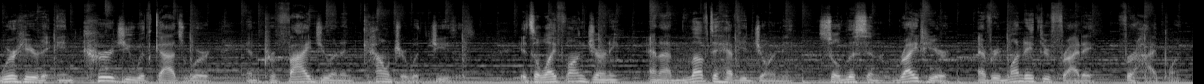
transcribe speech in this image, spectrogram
we're here to encourage you with God's Word and provide you an encounter with Jesus. It's a lifelong journey, and I'd love to have you join me. So listen right here every Monday through Friday for High Point.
